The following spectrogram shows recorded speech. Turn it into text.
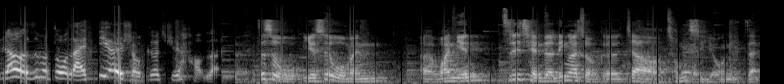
聊了这么多，来第二首歌曲好了。这是我也是我们呃晚年之前的另外一首歌，叫《从此有你在》。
